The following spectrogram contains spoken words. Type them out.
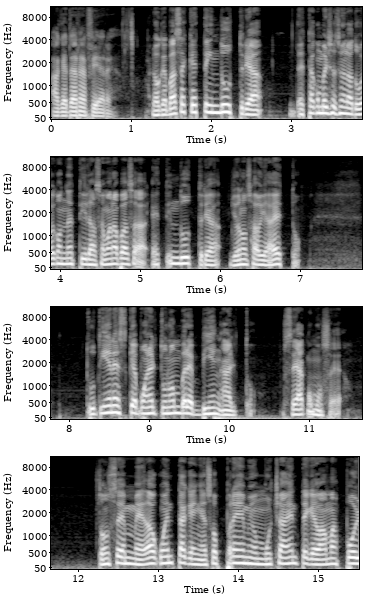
a qué te refieres? Lo que pasa es que esta industria, esta conversación la tuve con Nesti la semana pasada, esta industria, yo no sabía esto. Tú tienes que poner tu nombre bien alto, sea como sea. Entonces me he dado cuenta que en esos premios mucha gente que va más por,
